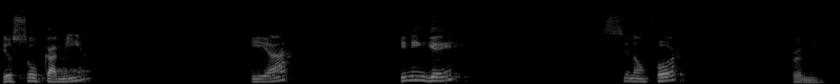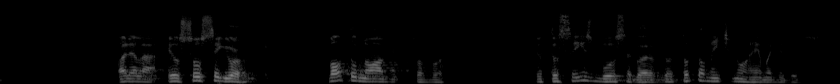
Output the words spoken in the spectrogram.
Eu sou o caminho, e a. E ninguém, se não for por mim. Olha lá, eu sou o Senhor. Volta o 9, por favor. Eu estou sem esboço agora, estou totalmente no rema de Deus.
